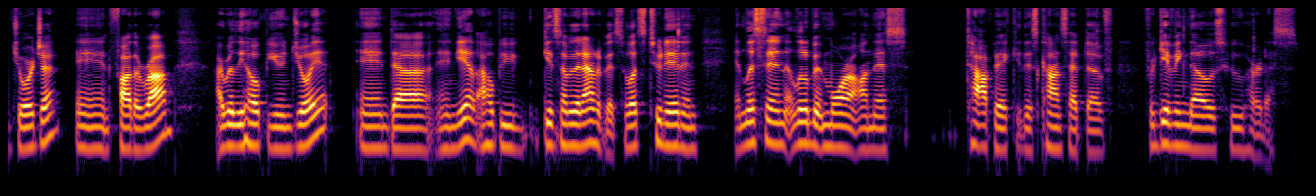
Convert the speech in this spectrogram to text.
Georgia and Father Rob. I really hope you enjoy it. And uh, and yeah, I hope you get something out of it. So let's tune in and, and listen a little bit more on this topic, this concept of forgiving those who hurt us.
